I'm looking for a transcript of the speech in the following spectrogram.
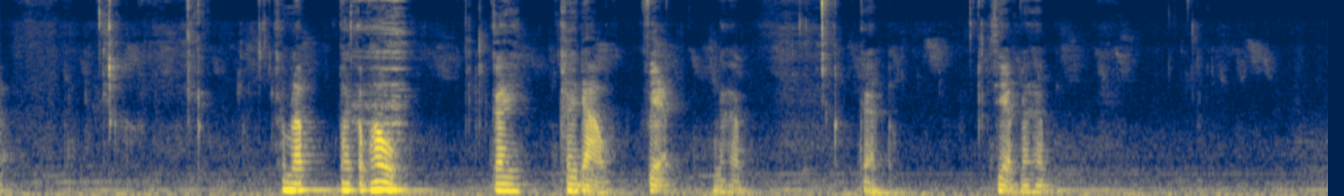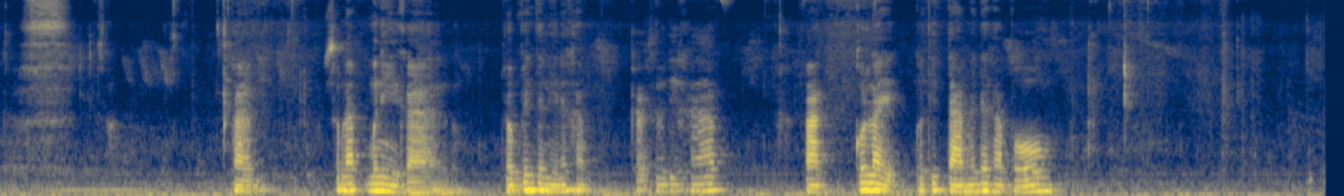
สำหรับผัดกะเพราไก่ไข่ดาวแฝดนะครับกับเสียบนะครับ ครับสำหรับมื้อนี้ก็จบเป็นตัวนี้นะครับครับสวัสดีครับ ฝากกดไลค์กดติดตามด้วยนะครับผม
